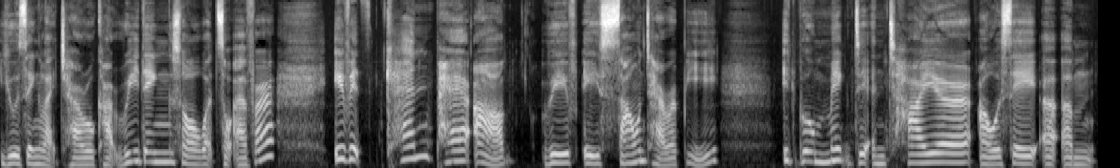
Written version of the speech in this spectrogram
using like tarot card readings or whatsoever, if it can pair up with a sound therapy it will make the entire, I would say, uh, um,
